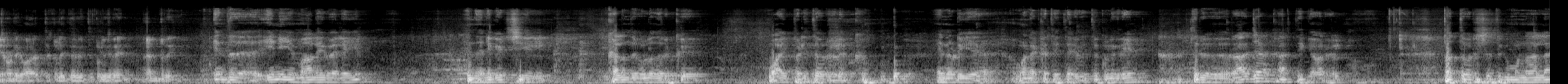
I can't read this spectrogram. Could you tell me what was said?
என்னுடைய வாழ்த்துக்களை தெரிவித்துக் கொள்கிறேன். நன்றி. இந்த இனிய மாலை வேளையில் இந்த நிகழ்ச்சியில் கலந்து கொள்வதற்கு வாய்ப்பளித்தவர்களுக்கும் என்னுடைய வணக்கத்தை தெரிவித்துக் கொள்கிறேன். திரு ராஜா கார்த்திக் அவர்கள் பத்து வருஷத்துக்கு முன்னால்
